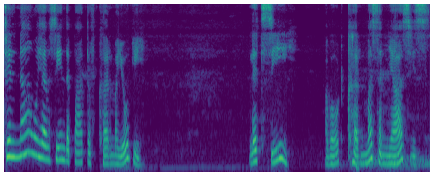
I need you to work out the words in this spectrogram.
Till now, we have seen the path of Karma Yogi. Let's see about Karma Sannyasis,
